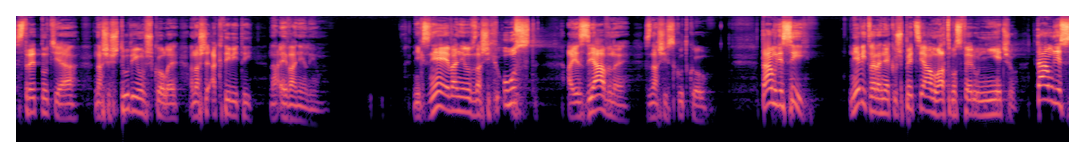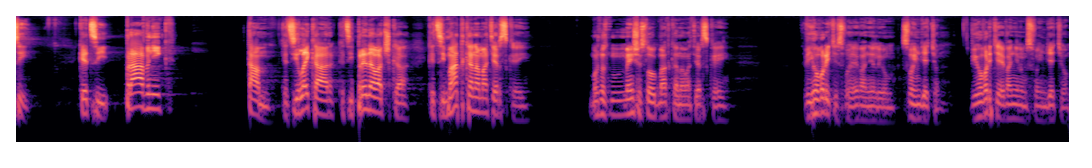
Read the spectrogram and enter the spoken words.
stretnutia, naše štúdium v škole a naše aktivity na evanelium. Nech znie evanelium z našich úst a je zjavné z našich skutkov. Tam, kde si, nevytvára nejakú špeciálnu atmosféru niečo. Tam, kde si. Keď si právnik, tam. Keď si lekár, keď si predavačka, keď si matka na materskej. Možno menšie slovo matka na materskej vy hovoríte svoje evanelium svojim deťom. Vy hovoríte evanelium svojim deťom.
